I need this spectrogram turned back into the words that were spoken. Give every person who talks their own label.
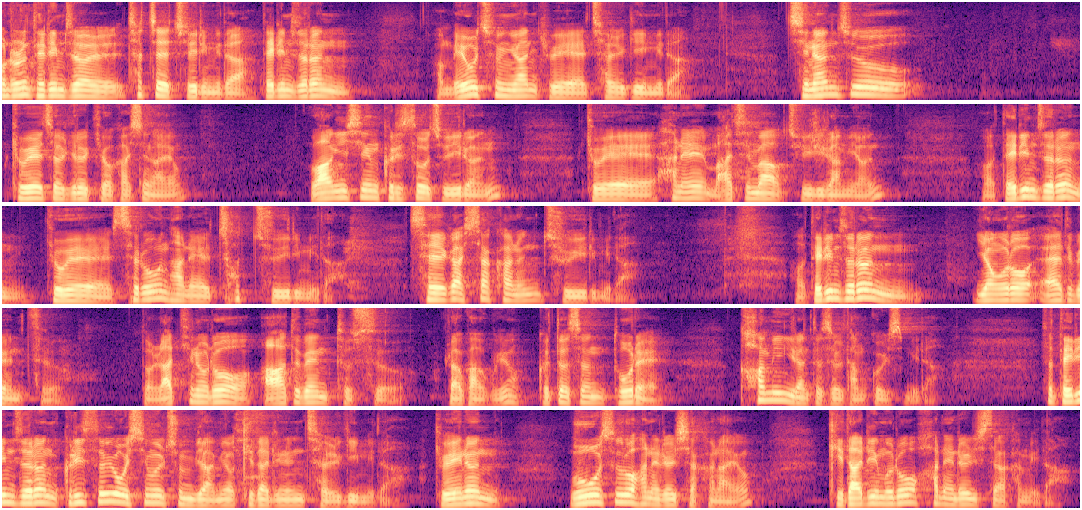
Speaker 1: 오늘은 대림절 첫째 주일입니다. 대림절은 매우 중요한 교회의 절기입니다. 지난주 교회 절기를 기억하시나요? 왕이신 그리스도 주일은 교회 한해 마지막 주일이라면 어, 대림절은 교회 새로운 한해첫 주일입니다. 새해가 시작하는 주일입니다. 어, 대림절은 영어로 애드벤트, 또 라틴어로 아드벤투스라고 하고요. 그 뜻은 도래, 커밍이라는 뜻을 담고 있습니다. 그래서 대림절은 그리스도의 오심을 준비하며 기다리는 절기입니다. 교회는 무엇으로 한 해를 시작하나요? 기다림으로 한 해를 시작합니다.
